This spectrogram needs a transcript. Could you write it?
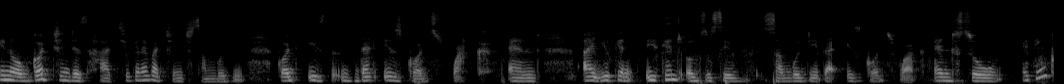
you know god changes hearts you can never change somebody god is that is god's work and uh, you can you can't also save somebody that is god's work. And so i think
